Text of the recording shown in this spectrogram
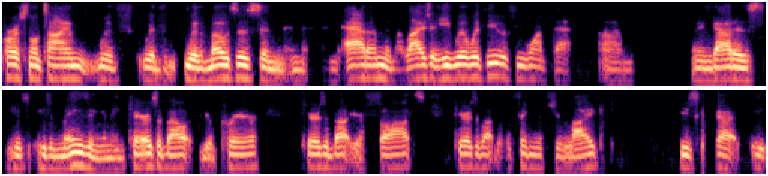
personal time with with with Moses and, and, and Adam and Elijah, he will with you if you want that. Um, I mean, God is he's he's amazing and he cares about your prayer, cares about your thoughts, cares about the things that you like, he's got you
